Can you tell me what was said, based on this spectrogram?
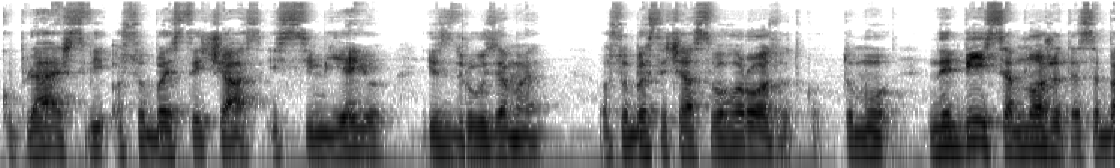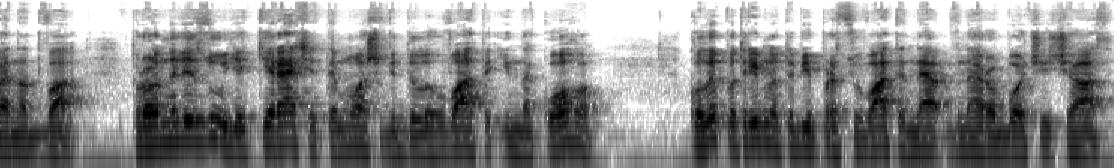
купляєш свій особистий час із сім'єю, із друзями, особистий час свого розвитку. Тому не бійся множити себе на два. Проаналізуй, які речі ти можеш відделегувати і на кого, коли потрібно тобі працювати не в неробочий час.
